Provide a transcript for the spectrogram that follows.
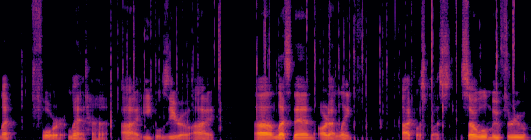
Let for let i equals 0, i uh, less than r dot length i plus plus. So we'll move through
